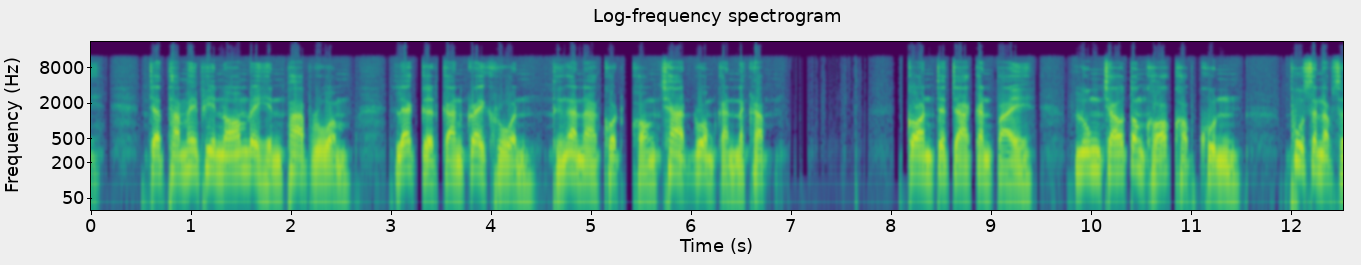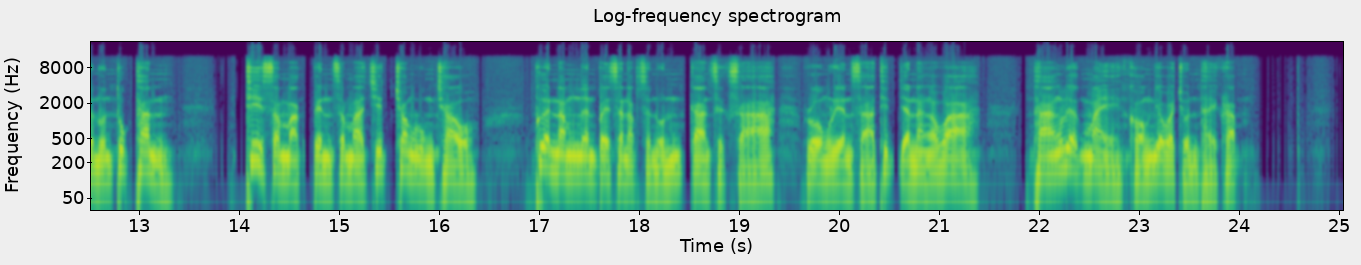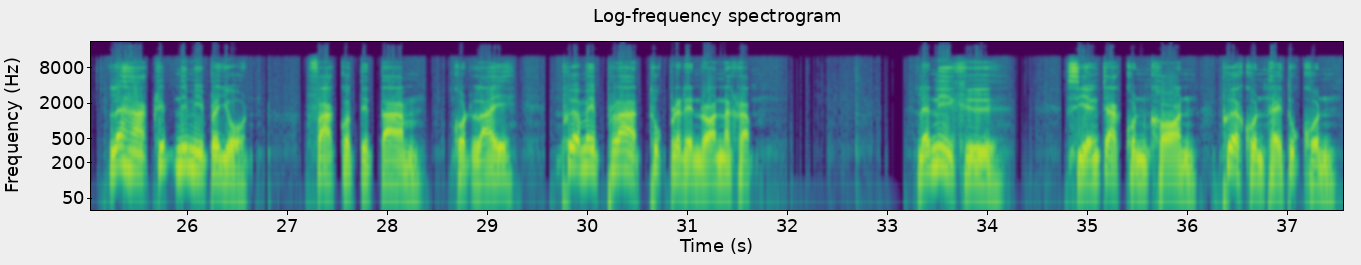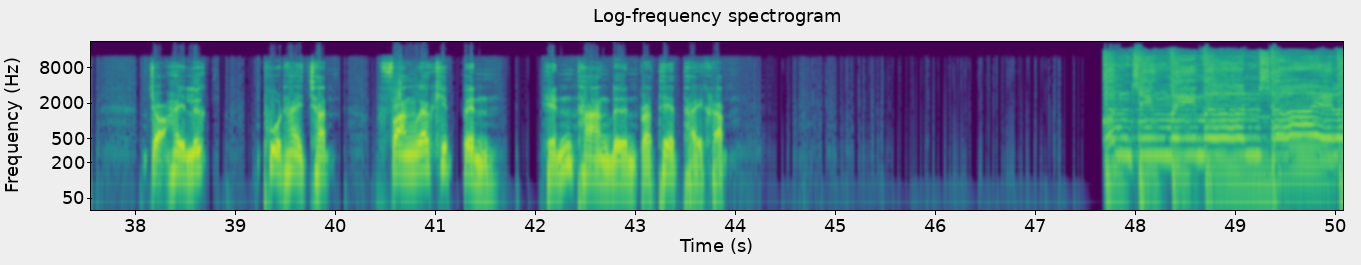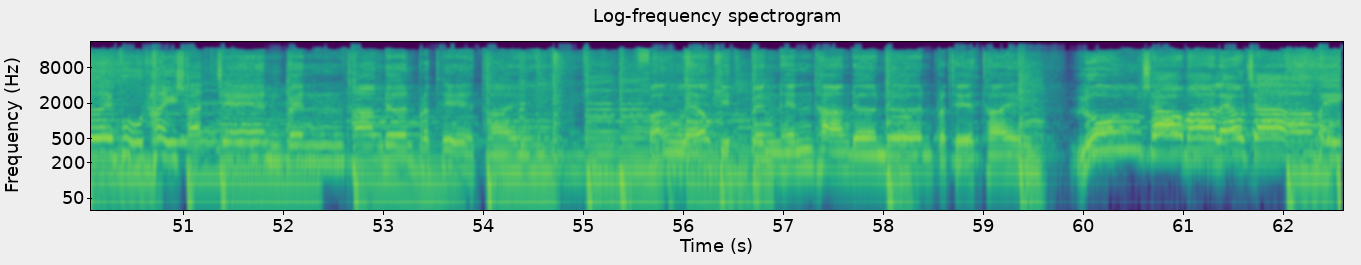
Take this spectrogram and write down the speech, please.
จะทำให้พี่น้องได้เห็นภาพรวม และเกิดการใกล้ครวญ ถึงอนาคตของชาติร่วมกันนะครับ ก่อนจะจากกันไป ลุงเชาต้องขอขอบคุณ ผู้สนับสนุนทุกท่าน ที่สมัครเป็นสมาชิกช่องลุงเชา เพื่อนำเงินไปสนับสนุนการศึกษา โรงเรียนสาธิตยานังอว่า ทางเลือกใหม่ของเยาวชนไทยครับ และหากคลิปนี้มีประโยชน์ ฝากกดติดตาม กดไลค์เพื่อไม่พลาดทุกประเด็นร้อนนะครับ และนี่คือ เสียงจากคนคอนเพื่อคนไทยทุกคน เจาะให้ลึก พูดให้ชัด ฟังแล้วคิดเป็น เห็นทางเดินประเทศไทยครับ คนจริงไม่เหมือนเฉยเลยพูดให้ชัดเจนเป็นทางเดินประเทศไทย ฟังแล้วคิดเป็นเห็นทางเดินเดินประเทศไทย ลุงเช้ามาแล้วจ้าไม่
